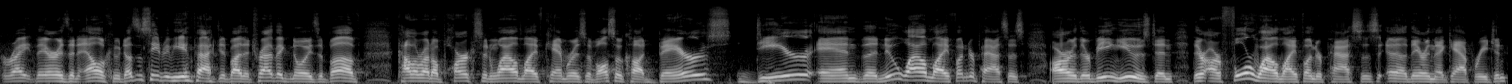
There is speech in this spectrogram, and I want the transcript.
That right there is an elk who doesn't seem to be impacted by the traffic noise above. Colorado Parks and Wildlife cameras have also caught bears, deer, and the new wildlife underpasses are they're being used. And there are four wildlife underpasses uh, there in that gap region.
